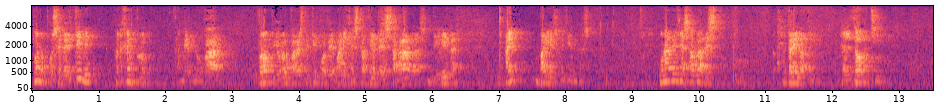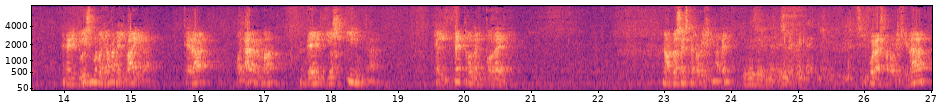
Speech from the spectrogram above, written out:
Bueno, pues en el Tíbet, por ejemplo, también lugar propio para este tipo de manifestaciones sagradas, divinas, hay varias leyendas. Una de ellas habla de esto. He traído aquí, el Dorji. En el hinduismo lo llaman el Vaira, que era el arma del dios Indra, el cetro del poder. No, no es este el original, ¿eh? Si fuera este el original,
